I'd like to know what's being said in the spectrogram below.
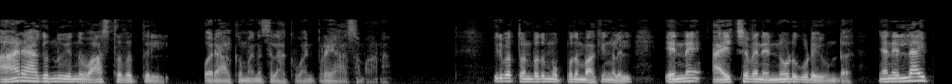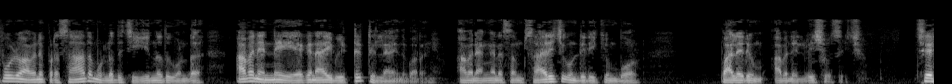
ആരാകുന്നു എന്ന് വാസ്തവത്തിൽ ഒരാൾക്ക് മനസ്സിലാക്കുവാൻ പ്രയാസമാണ്. ഇരുപത്തൊൻപതും മുപ്പതും വാക്യങ്ങളിൽ എന്നെ അയച്ചവൻ എന്നോടുകൂടെയുണ്ട്. ഞാൻ എല്ലായ്പ്പോഴും അവന് പ്രസാദമുള്ളത് ചെയ്യുന്നതുകൊണ്ട് അവൻ എന്നെ ഏകനായി വിട്ടിട്ടില്ല എന്ന് പറഞ്ഞു. അവൻ അങ്ങനെ സംസാരിച്ചുകൊണ്ടിരിക്കുമ്പോൾ പലരും അവനിൽ വിശ്വസിച്ചു. ഛേ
